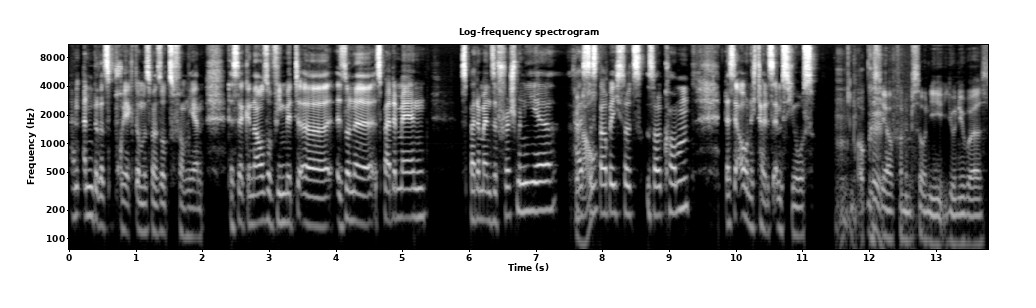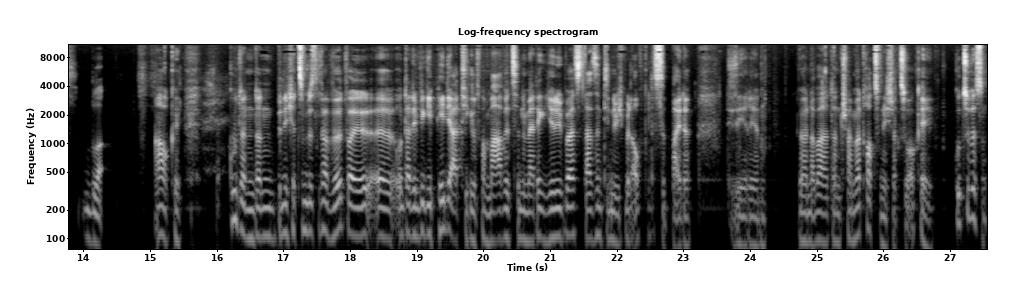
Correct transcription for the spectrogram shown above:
ein, anderes Projekt, um es mal so zu formulieren. Das ist ja genauso wie mit äh, so eine Spider-Man, Spider-Man The Freshman Year, heißt Genau. das, glaube ich, soll, soll kommen. Das ist ja auch nicht Teil des MCUs. Hm, Ist Okay. ja von dem Sony Universe. Blah. Ah, okay. Gut, dann, dann bin ich jetzt ein bisschen verwirrt, weil äh, unter dem Wikipedia-Artikel von Marvel Cinematic Universe, da sind die nämlich mit aufgelistet, beide, die Serien. Gehören aber dann scheinbar trotzdem nicht dazu. Okay, gut zu wissen.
